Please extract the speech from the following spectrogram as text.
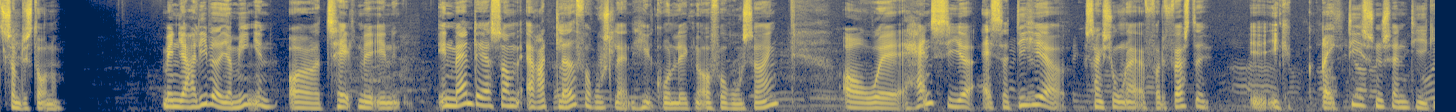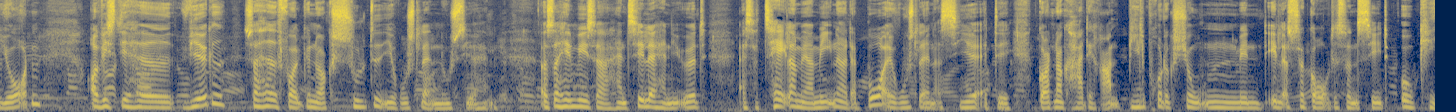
som det står nu. Men jeg har lige været i Armenien og talt med en, en mand der, som er ret glad for Rusland helt grundlæggende og for russere. Ikke? Og øh, han siger, altså de her sanktioner er for det første øh, ikke rigtige, synes han, de er ikke i orden. Og hvis de havde virket, så havde folket nok sultet i Rusland nu, siger han. Og så henviser han til, at han i øvrigt altså, taler med armenere, der bor i Rusland, og siger, at det godt nok har det ramt bilproduktionen, men ellers så går det sådan set okay.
